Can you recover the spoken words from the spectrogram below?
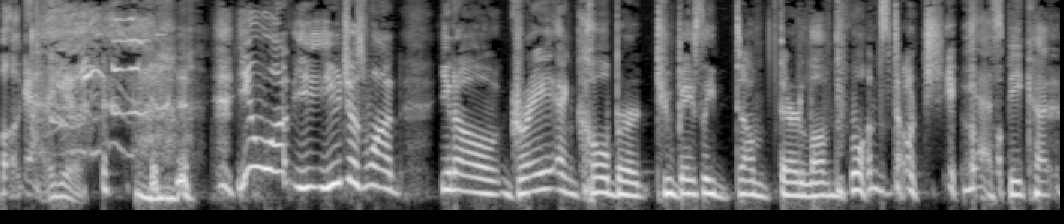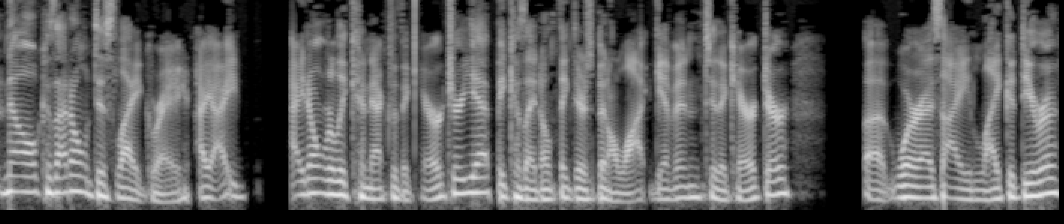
fuck out of here. you want you, you just want you know Gray and Culber to basically dump their loved ones, don't you? yes, because no, because I don't dislike Gray. I, I I don't really connect with the character yet because I don't think there's been a lot given to the character. Uh, whereas I like Adira,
